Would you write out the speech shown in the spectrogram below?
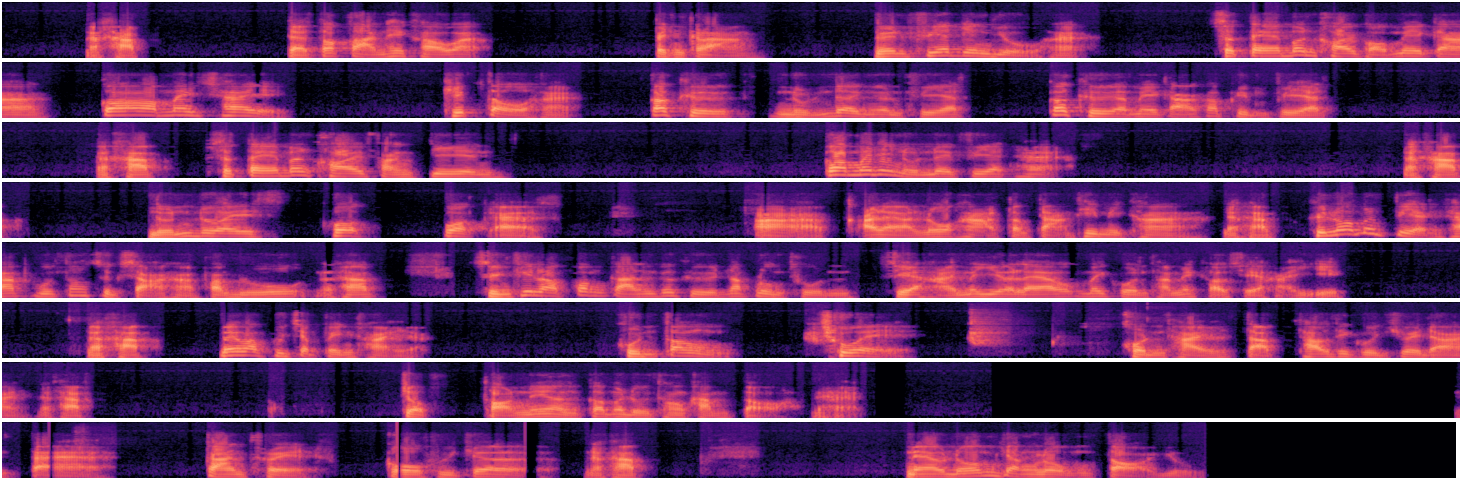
นะครับ แต่ต้องการให้เขาอะเป็นกลาง เงินเฟียสยังอยู่ฮะสเตเบิลคอยของอเมริกาก็ไม่ใช่คริปโตฮะก็คือหนุนโดยเงินเฟียสก็คืออเมริกาก็พิมพ์เฟียสนะครับสเตเบิลคอยฝั่งจีน ก็ไม่ได้หนุนโดยเฟียสฮะ นะครับ หนุนโดยพวกพวกอ่าอ่าอะไรโลหะต่างๆ ที่มีค่านะครับ คือโลกมันเปลี่ยนครับคุณต้องศึกษาหาความรู้นะครับ สิ่งที่เราป้องกันก็คือนักลงทุนเสียหายมาเยอะแล้ว ไม่ควรทำให้เขาเสียหายอีกนะครับ ไม่ว่าคุณจะเป็นใครอะคุณต้องช่วยคนไทยตับเท่าที่คุณช่วยได้นะครับ จบต่อเนื่องก็มาดูทองคำต่อนะฮะ แต่การเทรด Go Future นะครับ แนวโน้มยังลงต่ออยู่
